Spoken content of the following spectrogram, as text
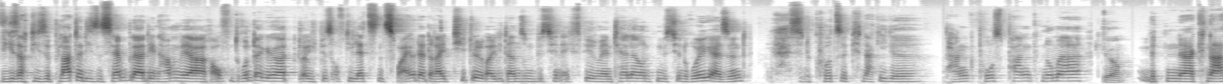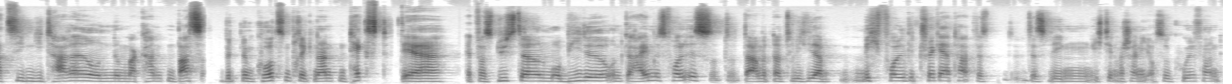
Wie gesagt, diese Platte, diesen Sampler, den haben wir ja rauf und runter gehört, glaube ich, bis auf die letzten zwei oder drei Titel, weil die dann so ein bisschen experimenteller und ein bisschen ruhiger sind. Ja, es ist eine kurze, knackige Punk, Post-Punk-Nummer Ja. mit einer knarzigen Gitarre und einem markanten Bass, mit einem kurzen, prägnanten Text, der etwas düster und morbide und geheimnisvoll ist und damit natürlich wieder mich voll getriggert hat, deswegen ich den wahrscheinlich auch so cool fand.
